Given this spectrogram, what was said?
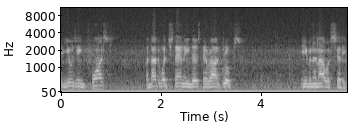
using force, but notwithstanding this, there are groups, even in our city,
